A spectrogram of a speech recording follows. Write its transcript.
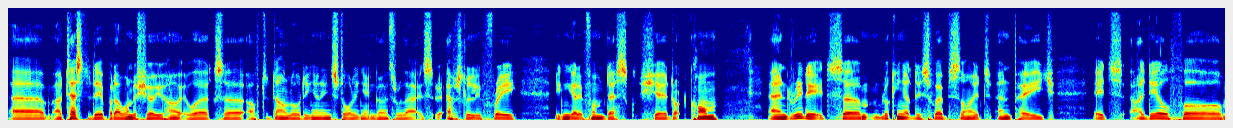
Uh, I tested it but I want to show you how it works uh, after downloading and installing it and going through that. It's absolutely free. You can get it from deskshare.com and really it's um, looking at this website and page it's ideal for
